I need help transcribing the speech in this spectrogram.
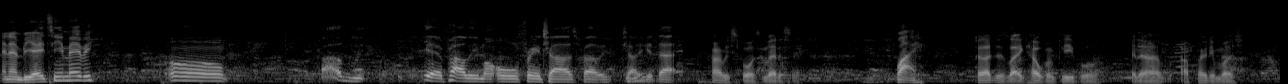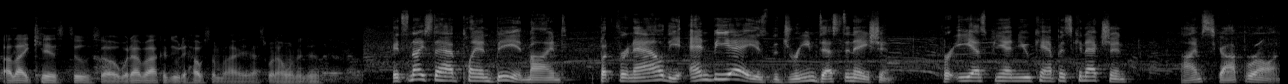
An NBA team, maybe? Um, probably, yeah, probably my own franchise. Probably try to get that. Probably sports medicine. Why? Cause I just like helping people, and I, I pretty much I like kids too. So whatever I could do to help somebody, that's what I want to do. It's nice to have Plan B in mind, but for now, the NBA is the dream destination. For E ESPNU Campus Connection, I'm Scott Braun.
